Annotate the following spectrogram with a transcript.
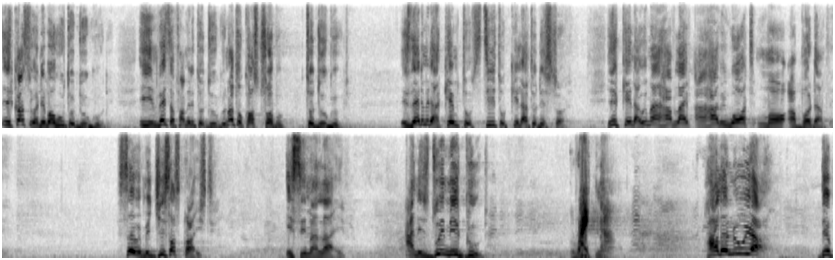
It comes to your neighborhood to do good. He invests your family to do good, not to cause trouble, to do good. It's the enemy that came to steal, to kill, and to destroy. He came that we might have life and have it what? More abundantly. Say with me, Jesus Christ is in my life and is doing me good right now. Hallelujah. The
